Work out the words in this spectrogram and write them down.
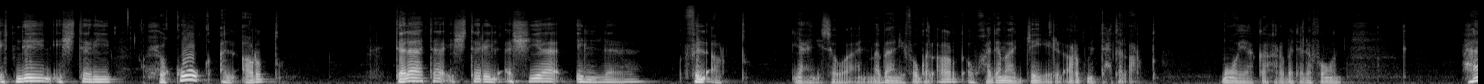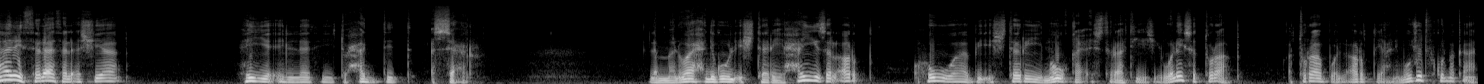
اثنين اشتري حقوق الأرض. ثلاثة اشتري الأشياء إلا في الأرض. يعني سواء مباني فوق الأرض أو خدمات جاية للأرض من تحت الأرض. موية كهرباء تلفون. هذه الثلاثة الأشياء هي التي تحدد السعر. لما الواحد يقول اشتري حيز الأرض هو بيشتري موقع استراتيجي وليس التراب. التراب والأرض يعني موجود في كل مكان.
